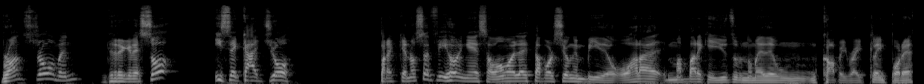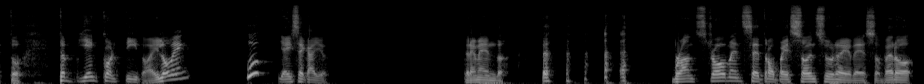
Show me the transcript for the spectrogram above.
Braun Strowman regresó y se cayó. Para el que no se fijó en eso, vamos a ver esta porción en video. Ojalá más vale que YouTube no me dé un copyright claim por esto. Esto es bien cortito. Ahí lo ven. Y ahí se cayó. Tremendo. Braun Strowman se tropezó en su regreso, pero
